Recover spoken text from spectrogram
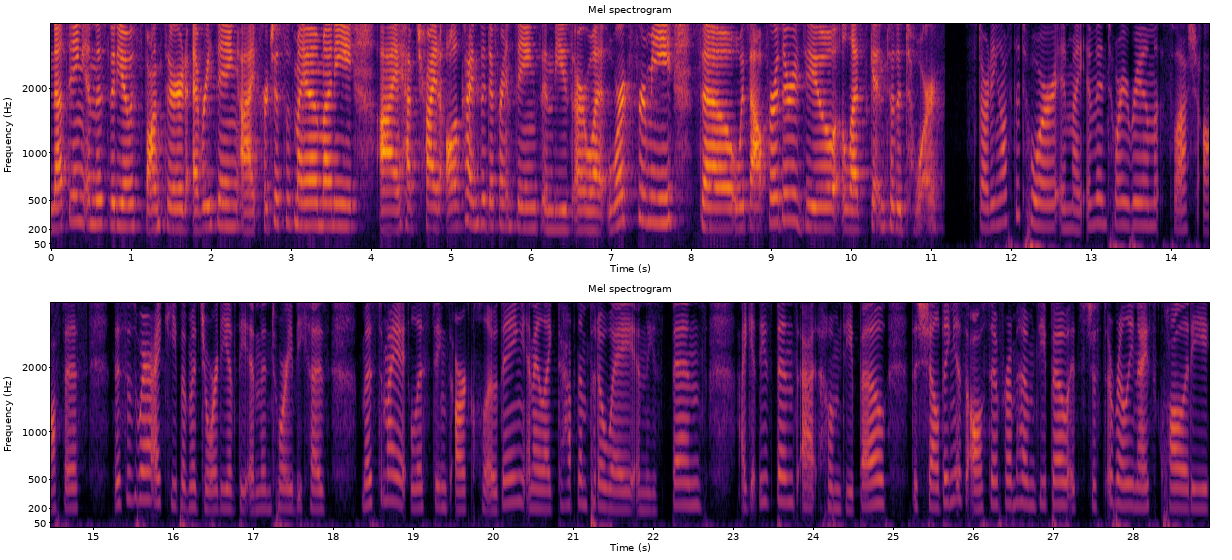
Nothing in this video is sponsored. Everything I purchased with my own money. I have tried all kinds of different things and these are what work for me. So without further ado, let's get into the tour. Starting off the tour in my inventory room slash office, this is where I keep a majority of the inventory because most of my listings are clothing and I like to have them put away in these bins. I get these bins at Home Depot. The shelving is also from Home Depot. It's just a really nice quality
